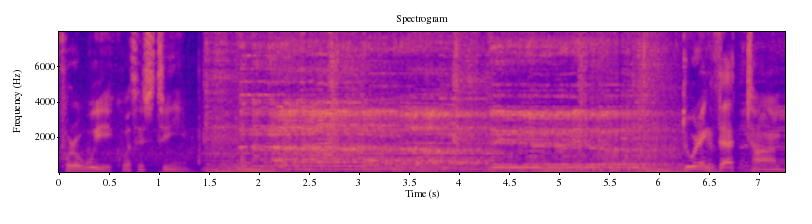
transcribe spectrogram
for a week with his team. During that time,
